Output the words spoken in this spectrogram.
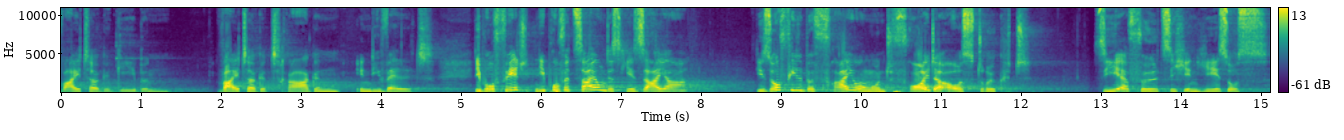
weitergegeben, weitergetragen in die Welt. Die, Prophet, die Prophezeiung des Jesaja, die so viel Befreiung und Freude ausdrückt, Sie erfüllt sich in Jesus,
